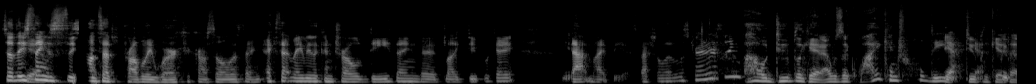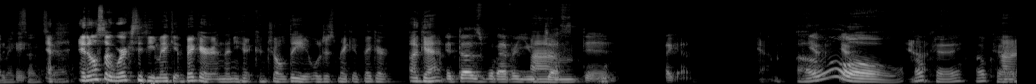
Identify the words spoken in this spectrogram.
So these Yeah. things, these concepts probably work across all the thing, except maybe the Control D thing that like duplicate. Yeah. That might be a special Illustrator thing. Oh, duplicate. I was like, why control D? Yeah, yeah, duplicate, that makes sense. Yeah. Yeah. It also works if you make it bigger and then you hit Control D. It will just make it bigger again. It does whatever you Um, just did again. yeah. Oh, Yeah. okay. Okay. Uh,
